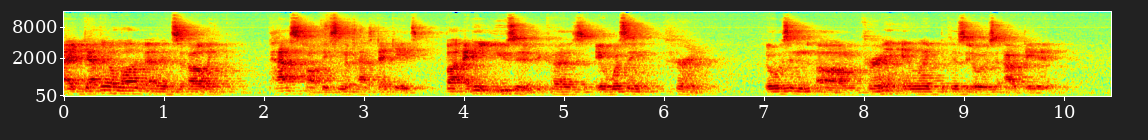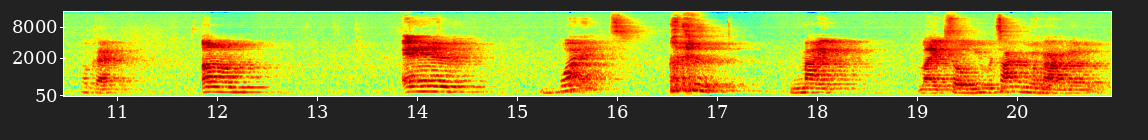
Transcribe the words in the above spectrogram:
I gathered a lot of evidence about like past topics in the past decades, but I didn't use it because it wasn't current. It wasn't um, current and like because it was outdated. Okay. Um, and what might, like, so you were talking about uh,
